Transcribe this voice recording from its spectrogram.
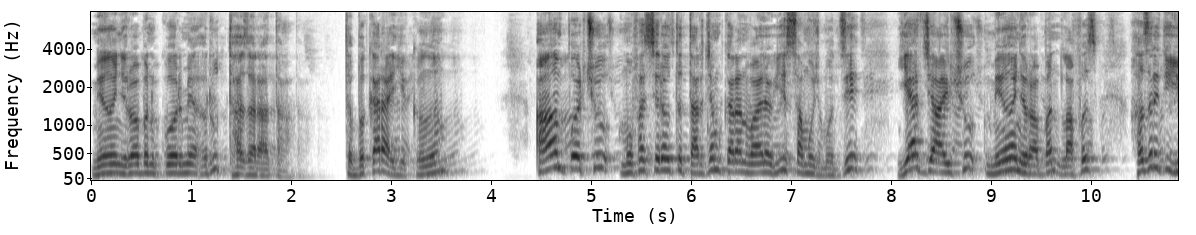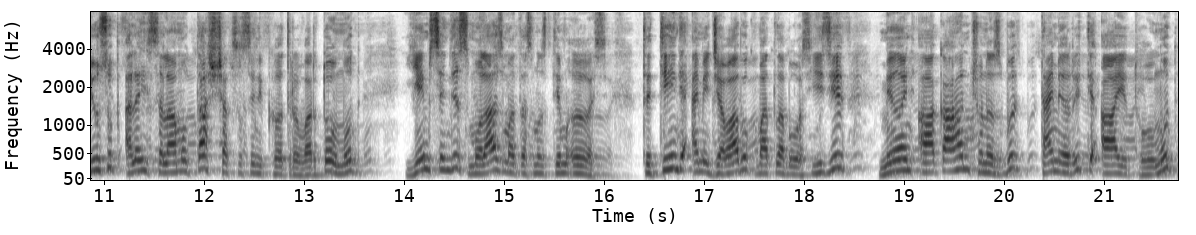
میٲنۍ رۄبن کوٚر مےٚ رُت حضر عطا تہٕ بہٕ کرا یہِ کٲم عام پٲٹھۍ چھُ مفسرو تہٕ ترجم کرن والیو یہِ سمجھمُت زِ یتھ جایہِ چھُ میٲنۍ لفظ حضرت یوسف علیہ السلامو تس شخص سٕنٛدِ خٲطرٕ ورتومُت ییٚمہِ سٕنٛدِس مُلازمتس منٛز تِم ٲسۍ۔ تہٕ تِہنٛدِ امہِ جوابُک مطلب اوس یہِ زِ میٲنۍ آکاہن چھُنس بہٕ تمہِ رٕتہِ آیہِ تھوومُت۔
